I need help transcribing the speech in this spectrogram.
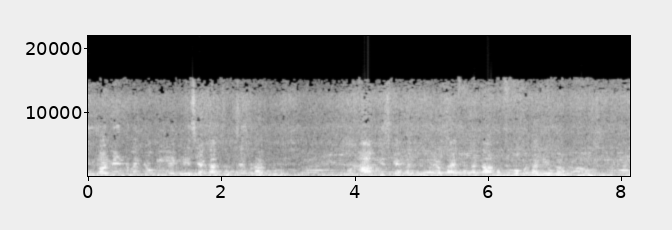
इंजॉयमेंट में, क्योंकि ये एशिया का सबसे बड़ा आप किसके अंदर घूम रहे हो? शायद हो सकता है आपको खुद को पता नहीं होगा। तो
